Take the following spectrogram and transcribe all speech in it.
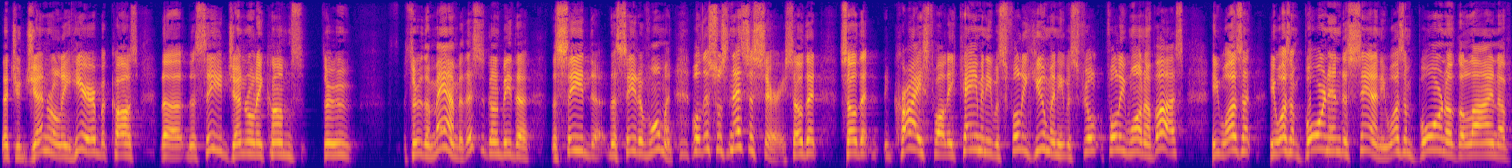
that you generally hear because the, the seed generally comes through through the man, but this is going to be the, the seed, the seed of woman. Well, this was necessary so that, so that Christ, while he came and he was fully human, he was fully one of us. He wasn't, he wasn't born into sin. He wasn't born of the line of,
